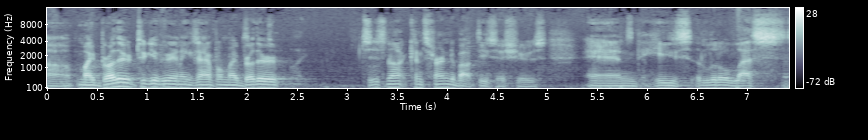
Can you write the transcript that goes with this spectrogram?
Uh, my brother, to give you an example, my brother is not concerned about these issues. And he's a little less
